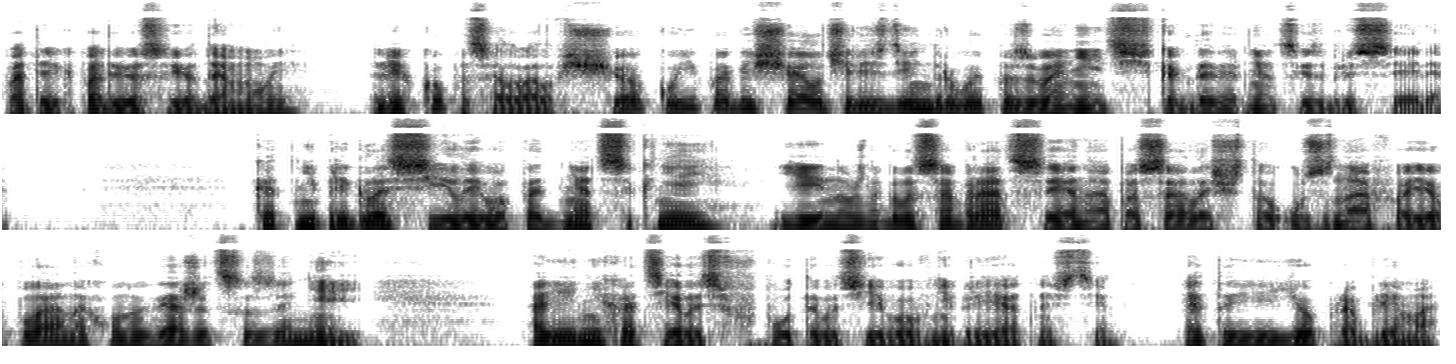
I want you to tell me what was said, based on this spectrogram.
Патрик подвез ее домой, легко поцеловал в щеку и пообещал через день-другой позвонить, когда вернется из Брюсселя. Кат не пригласила его подняться к ней, ей нужно было собраться, и она опасалась, что, узнав о ее планах, он увяжется за ней, а ей не хотелось впутывать его в неприятности. Это ее проблема,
